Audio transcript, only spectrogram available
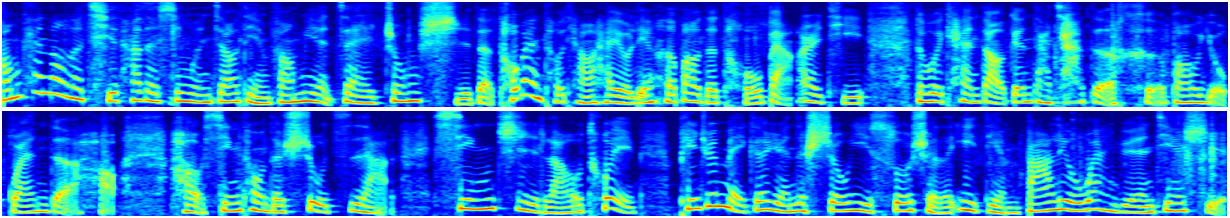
我们看到了其他的新闻焦点方面，在中时的头版头条，还有联合报的头版二题，都会看到跟大家的荷包有关的，好好心痛的数字啊！心智劳退，平均每个人的收益缩水了一点八六万元。今天是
